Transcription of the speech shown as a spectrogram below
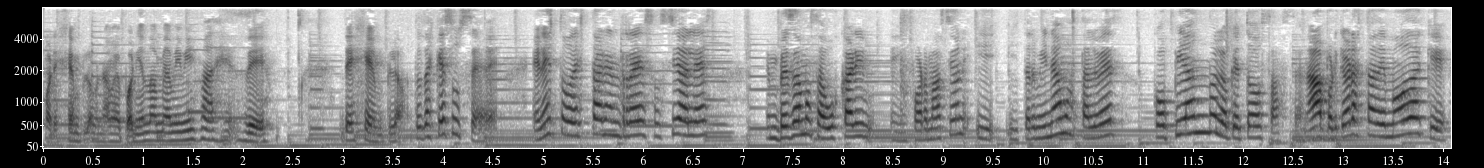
por ejemplo, una me poniéndome a mí misma de, ejemplo. Entonces, ¿qué sucede? En esto de estar en redes sociales, empezamos a buscar información y, y, terminamos tal vez copiando lo que todos hacen. Ah, porque ahora está de moda que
